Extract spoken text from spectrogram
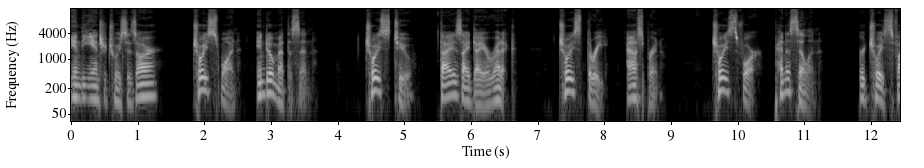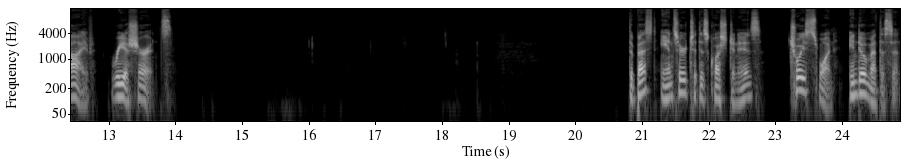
And the answer choices are Choice 1 Indomethacin, Choice 2 Thiazide diuretic, Choice 3 Aspirin, Choice 4 Penicillin, or Choice 5 Reassurance. The best answer to this question is Choice 1 Indomethacin.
